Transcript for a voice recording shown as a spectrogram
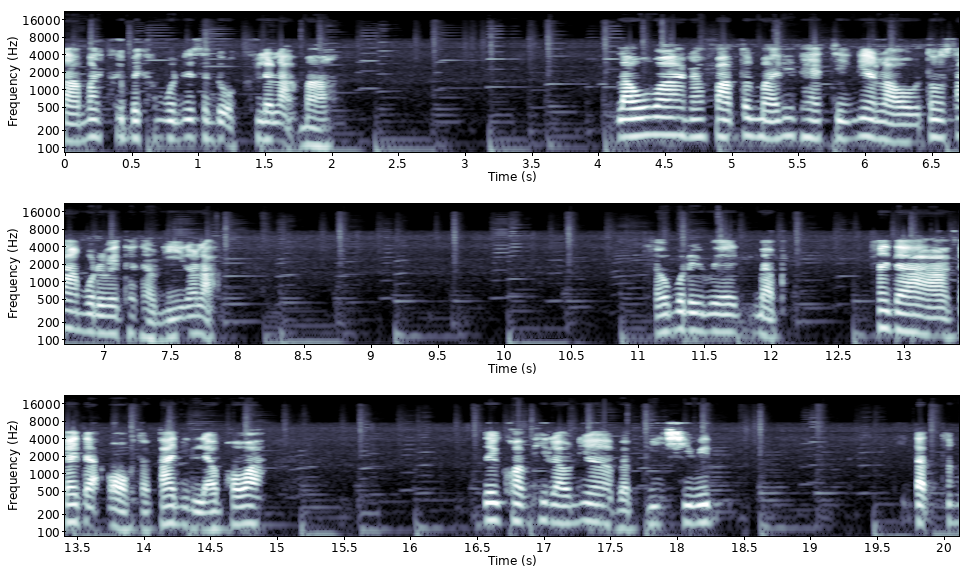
สามารถขึ้นไปข้างบนได้สะดวกขึ้นแล้วละมา เราว่านะฟาร์มต้นไม้ที่แท้จริงเนี่ยเราต้องสร้างบริเวณแถวๆนี้แล้วล่ะ แถวบริเวณแบบใกล้จะใกล้จะออกจากใต้ดินแล้วเพราะว่า ด้วยความที่เราเนี่ยแบบมีชีวิต ตัดต้น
